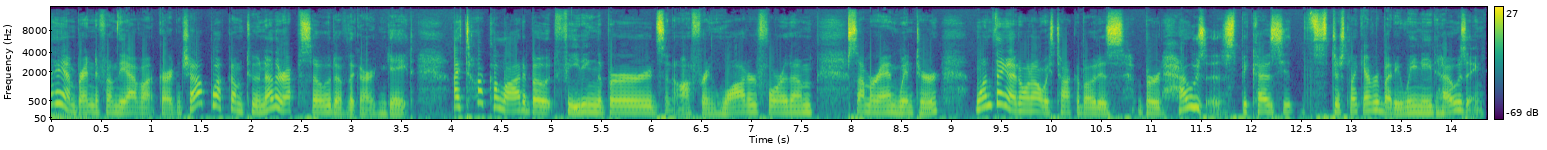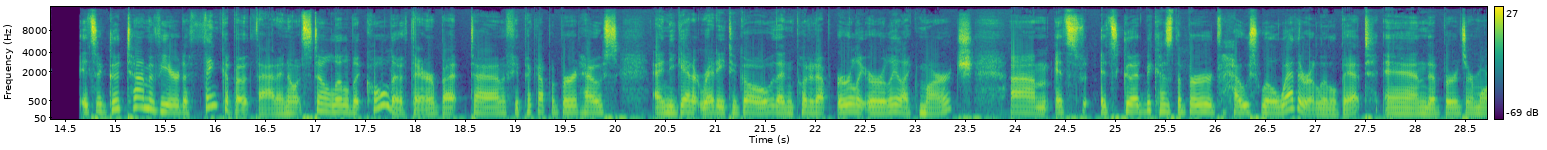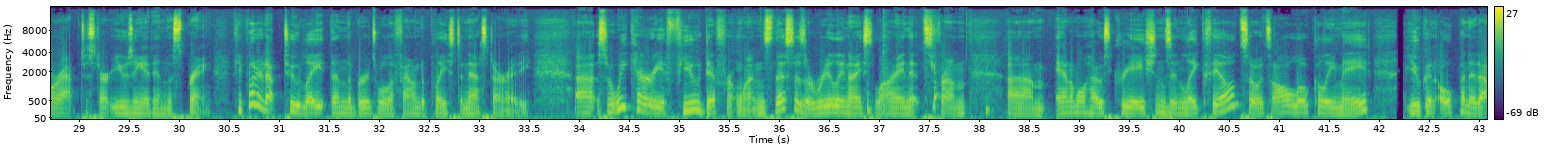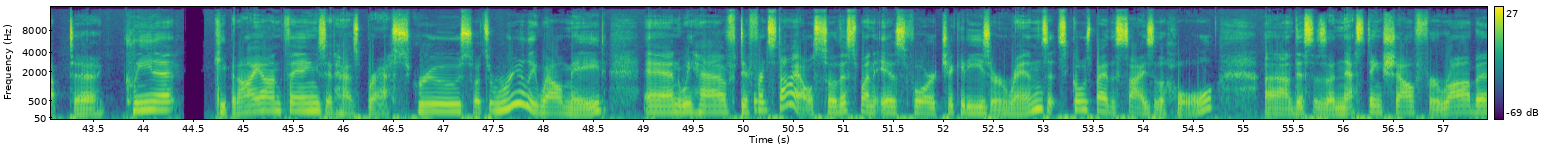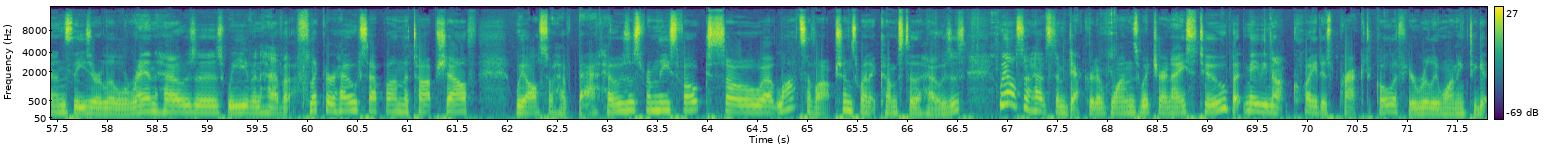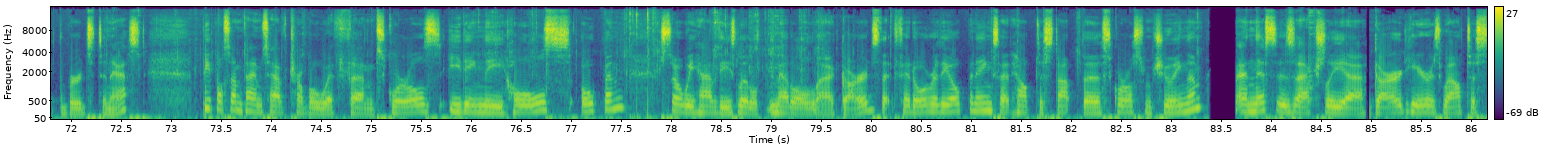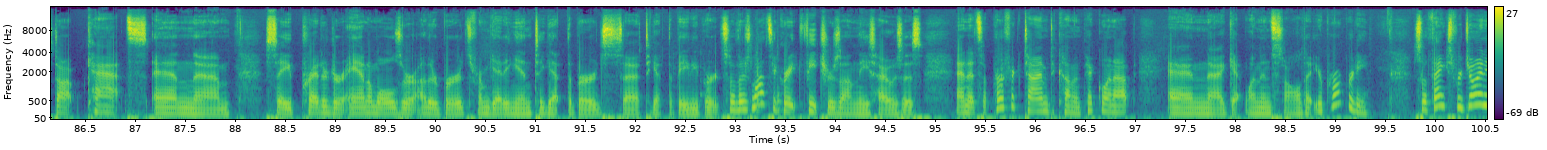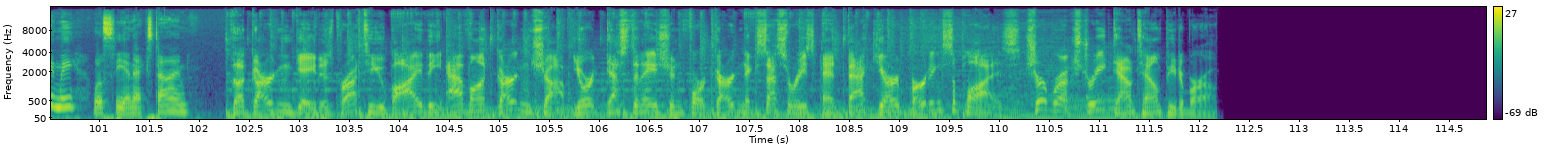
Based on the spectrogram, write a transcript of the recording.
Hi, I'm Brenda from the Avant Garden Shop. Welcome to another episode of The Garden Gate. I talk a lot about feeding the birds and offering water for them, summer and winter. One thing I don't always talk about is bird houses because it's just like everybody, we need housing. It's a good time of year to think about that. I know it's still a little bit cold out there, but uh, if you pick up a birdhouse and you get it ready to go, then put it up early, early, like March. Um, it's it's good because the birdhouse will weather a little bit, and the birds are more apt to start using it in the spring. If you put it up too late, then the birds will have found a place to nest already. Uh, so we carry a few different ones. This is a really nice line. It's from um, Animal House Creations in Lakefield, so it's all locally made. You can open it up to clean it, keep an eye on things. It has brass screws, so it's really well made. And we have different styles. So this one is for chickadees or wrens. It goes by the size of the hole. Uh, this is a nesting shelf for robins. These are little wren houses. We even have a flicker house up on the top shelf. We also have bat houses from these folks. So uh, lots of options when it comes to the houses. We also have some decorative ones, which are nice too, but maybe not quite as practical if you're really wanting to get the birds to nest. People sometimes have trouble with um, squirrels eating the holes open, so we have these little metal uh, guards that fit over the openings that help to stop the squirrels from chewing them. And this is actually a guard here as well to stop cats and um, say predator animals or other birds from getting in to get the birds, uh, to get the baby birds. So there's lots of great features on these houses and it's a perfect time to come and pick one up and uh, get one installed at your property. So thanks for joining me. We'll see you next time. The Garden Gate is brought to you by the Avant Garden Shop, your destination for garden accessories and backyard birding supplies. Sherbrooke Street, downtown Peterborough.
